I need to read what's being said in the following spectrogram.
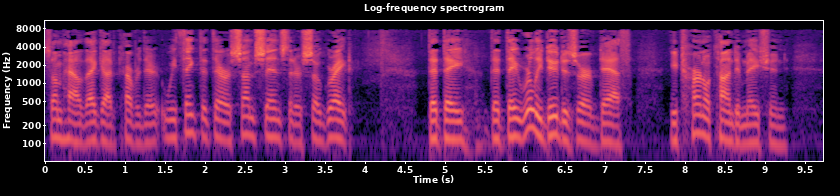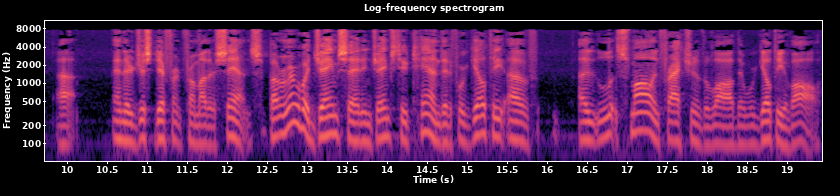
somehow that got covered there. We think that there are some sins that are so great that they, that they really do deserve death eternal condemnation, uh, and they're just different from other sins. But remember what James said in James 2:10 that if we're guilty of a small infraction of the law, that we're guilty of all.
